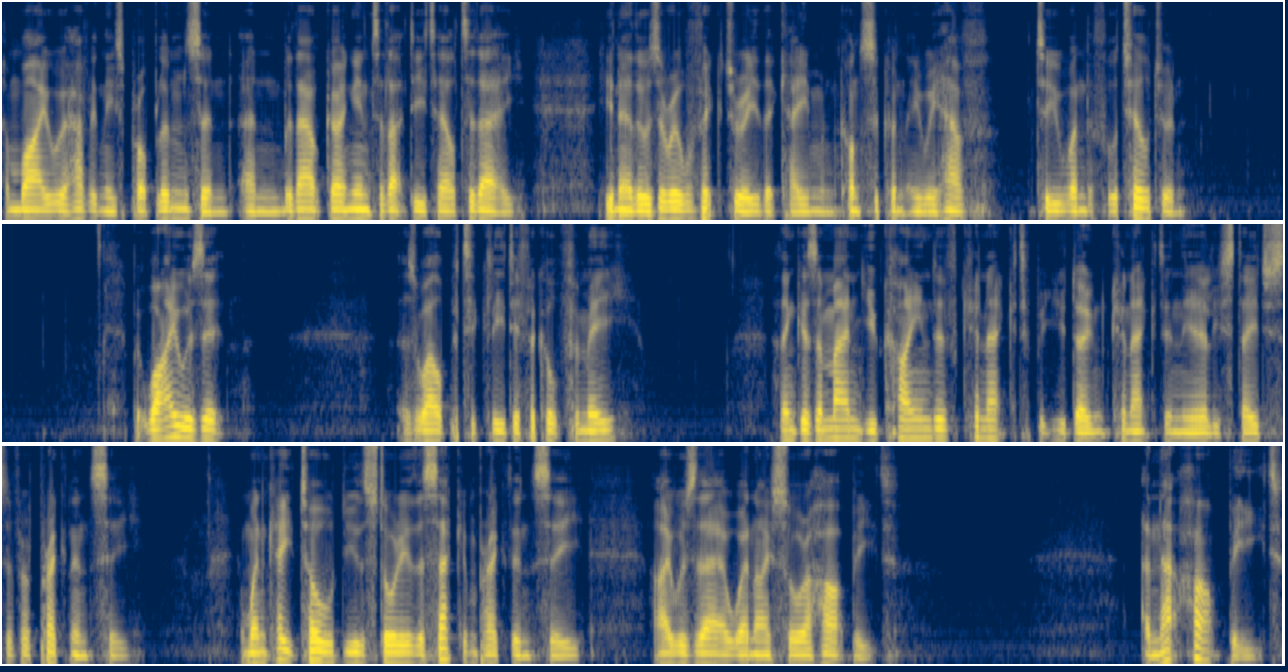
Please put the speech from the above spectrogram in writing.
and why we were having these problems. And, and without going into that detail today, you know, there was a real victory that came, and consequently, we have two wonderful children. But why was it as well particularly difficult for me? I think as a man, you kind of connect, but you don't connect in the early stages of a pregnancy. And when Kate told you the story of the second pregnancy, I was there when I saw a heartbeat. And that heartbeat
